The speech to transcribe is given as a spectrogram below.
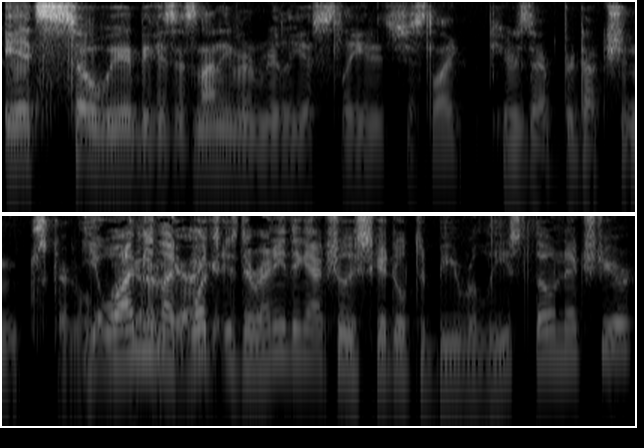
It's so weird because it's not even really a slate. It's just like here's their production schedule. Yeah, well, I mean, like, I- what's is there anything actually scheduled to be released though next year?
